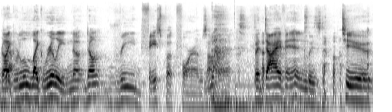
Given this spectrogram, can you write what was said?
Like, Yeah. like really, no, don't read Facebook forums on it, but dive in Please don't. to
